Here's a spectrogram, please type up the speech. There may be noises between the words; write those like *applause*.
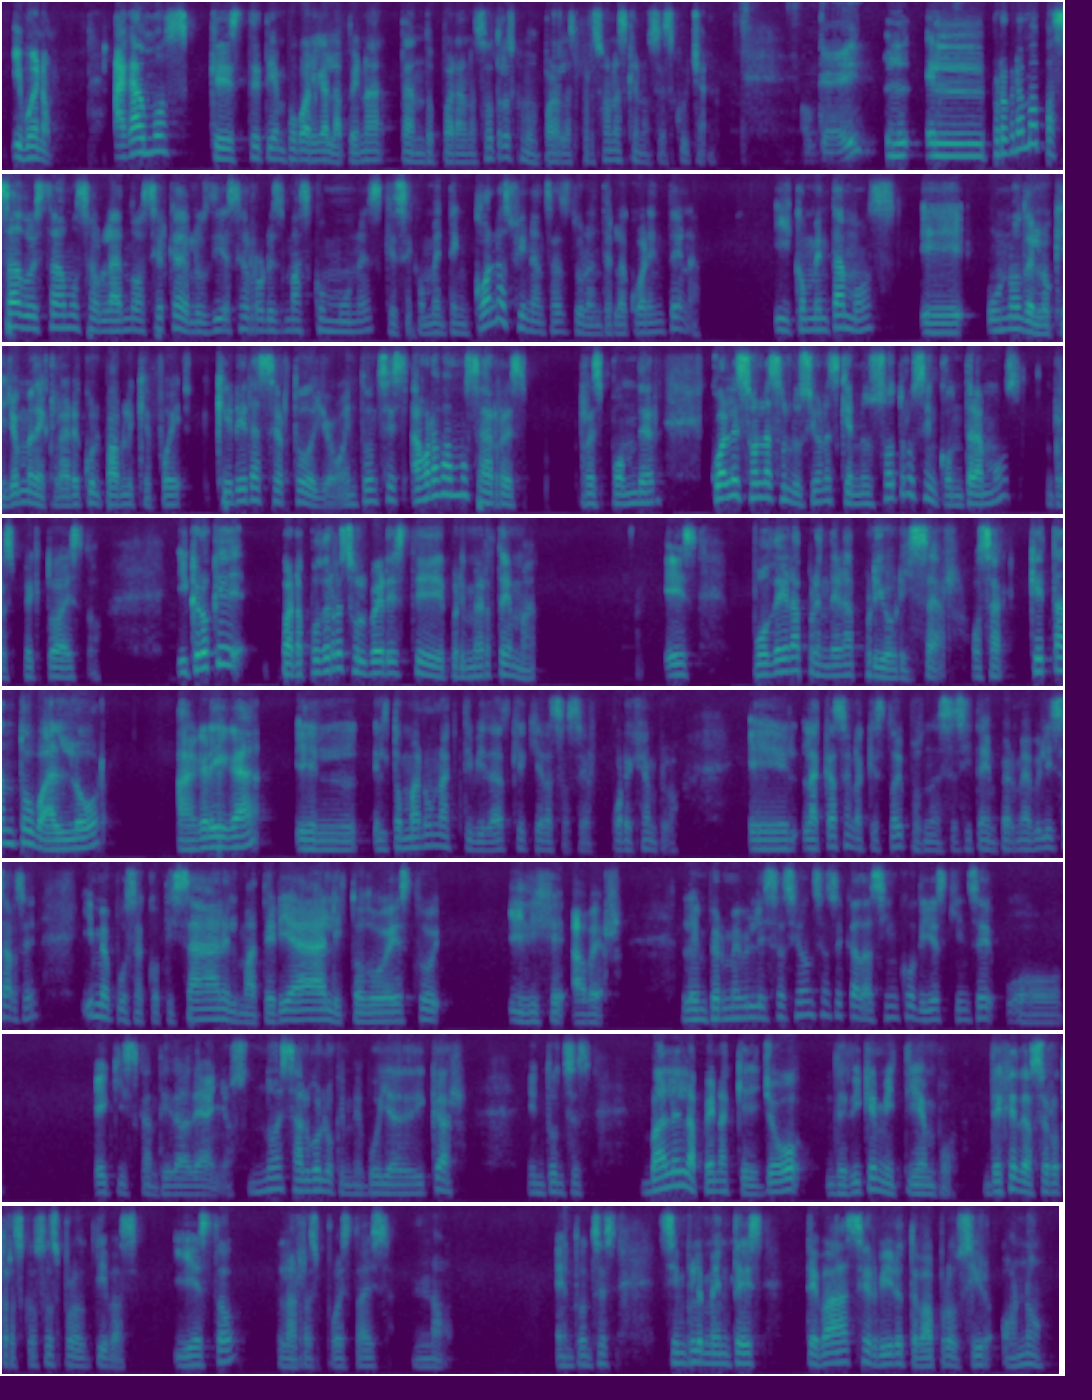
Y bueno, hagamos que este tiempo valga la pena tanto para nosotros como para las personas que nos escuchan. Ok. El, el programa pasado estábamos hablando acerca de los 10 errores más comunes que se cometen con las finanzas durante la cuarentena. Y comentamos eh, uno de lo que yo me declaré culpable, que fue querer hacer todo yo. Entonces, ahora vamos a res- responder cuáles son las soluciones que nosotros encontramos respecto a esto. Y creo que para poder resolver este primer tema es poder aprender a priorizar. O sea, qué tanto valor agrega el, tomar una actividad que quieras hacer. Por ejemplo, la casa en la que estoy pues necesita impermeabilizarse y me puse a cotizar el material y todo esto y dije, a ver, la impermeabilización se hace cada 5, 10, 15 o X cantidad de años. No es algo a lo que me voy a dedicar. Entonces, ¿vale la pena que yo dedique mi tiempo, deje de hacer otras cosas productivas? Y esto, la respuesta es no. Entonces, simplemente es, ¿te va a servir o te va a producir o no?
